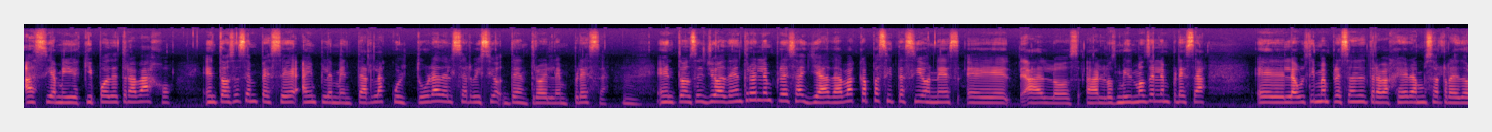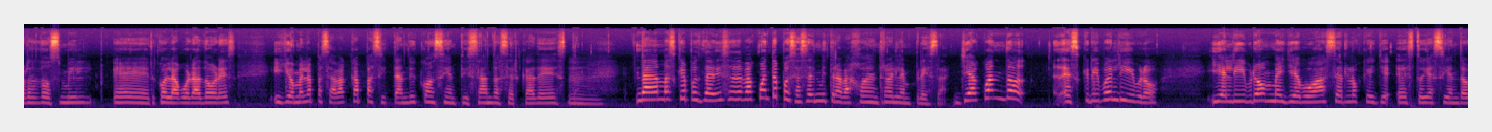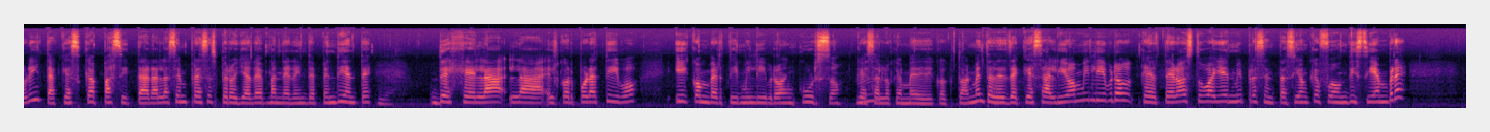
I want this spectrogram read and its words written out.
hacia mi equipo de trabajo. Entonces empecé a implementar la cultura del servicio dentro de la empresa. Mm. Entonces yo adentro de la empresa ya daba capacitaciones eh, a, los, a los mismos de la empresa. Eh, la última empresa donde trabajé éramos alrededor de 2.000 eh, colaboradores y yo me la pasaba capacitando y concientizando acerca de esto. Mm. Nada más que pues nadie se daba cuenta, pues ese es mi trabajo dentro de la empresa. Ya cuando escribo el libro y el libro me llevó a hacer lo que estoy haciendo ahorita, que es capacitar a las empresas, pero ya de manera independiente, dejé la, la- el corporativo y convertí mi libro en curso, que es a lo que me dedico actualmente. Desde que salió mi libro, que Tero estuvo ahí en mi presentación, que fue un diciembre,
